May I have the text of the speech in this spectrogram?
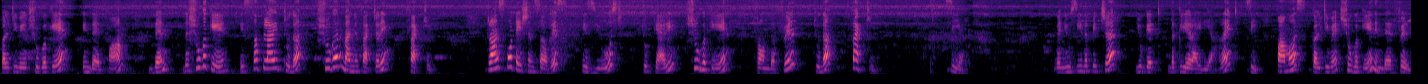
cultivate sugarcane in their farm. Then the sugarcane is supplied to the sugar manufacturing factory. Transportation service is used to carry sugarcane from the field to the factory. See here. When you see the picture, you get the clear idea, right? See, farmers cultivate sugarcane in their field.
